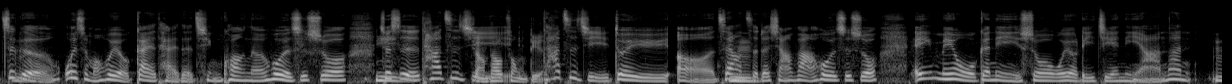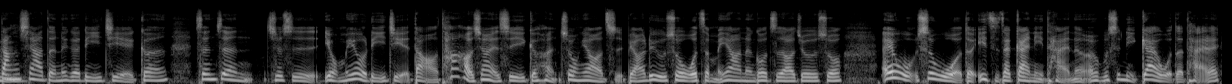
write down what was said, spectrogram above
这个为什么会有盖台的情况呢？或者是说，就是他自己讲到重点，他自己对于呃这样子的想法，或者是说，哎，没有我跟你说我有理解你啊，那嗯当下的那个理解跟真正就是有没有理解到，它好像也是一个很重要的指标。例如说，我怎么样能够知道，就是说，哎，我是我的一直在盖你台呢，而不是你盖我的台嘞？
